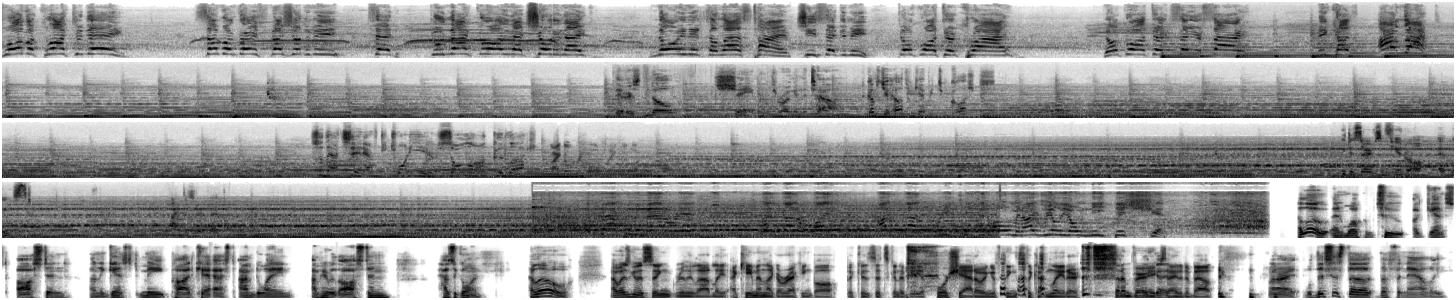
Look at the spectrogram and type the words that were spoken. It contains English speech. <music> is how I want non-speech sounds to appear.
12 o'clock today, someone very special to me said, do not go on that show tonight knowing it's the last time. She said to me, don't go out there and cry. Don't go out there and say you're sorry because I'm not. There is no shame throwing in the towel. When it comes to your health, you can't be too cautious. So that's it after 20 years. So long, good luck. I don't recall saying good luck. He deserves a funeral, at least. This shit. Hello and welcome to Against Austin, an Against Me podcast. I'm Duane. I'm here with Austin. How's it going? Hello. I was going to sing really loudly. I came in like a wrecking ball because it's going to be a <laughs> foreshadowing of things to come later that I'm very Okay. excited about. <laughs> All right. Well, this is the the finale.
